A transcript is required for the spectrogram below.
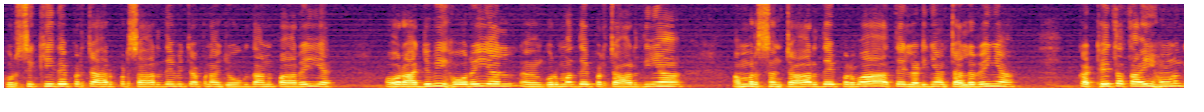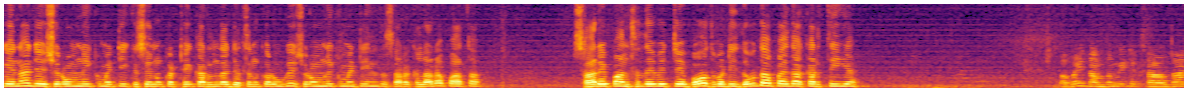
ਗੁਰਸਿੱਖੀ ਦੇ ਪ੍ਰਚਾਰ ਪ੍ਰਸਾਰ ਦੇ ਵਿੱਚ ਆਪਣਾ ਯੋਗਦਾਨ ਪਾ ਰਹੀ ਹੈ ਔਰ ਅੱਜ ਵੀ ਹੋ ਰਹੀ ਹੈ ਗੁਰਮਤ ਦੇ ਪ੍ਰਚਾਰ ਦੀਆਂ ਅੰਮ੍ਰਿਤ ਸੰਚਾਰ ਦੇ ਪ੍ਰਵਾਹ ਅਤੇ ਲੜੀਆਂ ਚੱਲ ਰਹੀਆਂ। ਇਕੱਠੇ ਤਾਂ ਤਾਂ ਹੀ ਹੋਣਗੇ ਨਾ ਜੇ ਸ਼੍ਰੋਮਣੀ ਕਮੇਟੀ ਕਿਸੇ ਨੂੰ ਇਕੱਠੇ ਕਰਨ ਦਾ ਯਤਨ ਕਰੂਗੀ। ਸ਼੍ਰੋਮਣੀ ਕਮੇਟੀ ਨੇ ਤਾਂ ਸਾਰਾ ਖਲਾਰਾ ਪਾਤਾ। ਸਾਰੇ ਪੰਥ ਦੇ ਵਿੱਚ ਇਹ ਬਹੁਤ ਵੱਡੀ ਦੁਵਿਧਾ ਪੈਦਾ ਕਰਤੀ ਹੈ। ਬਾਬਾ ਜੀ, ਦਮਦਮੀ ਟਕਸਾਲ ਦਾ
